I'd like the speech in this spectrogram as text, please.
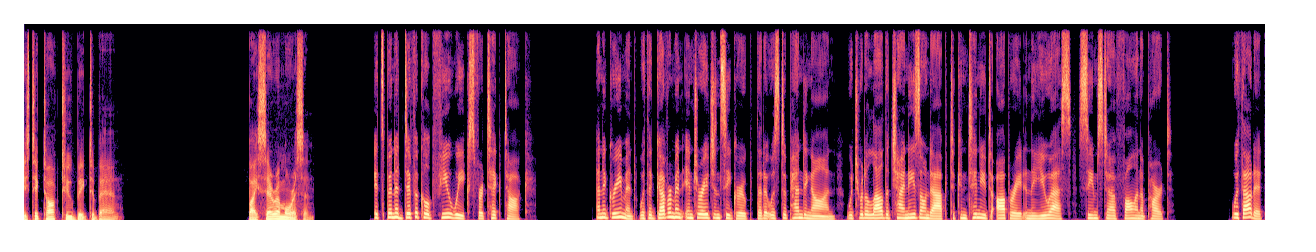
Is TikTok too big to ban? By Sara Morrison. It's been a difficult few weeks for TikTok. An agreement with a government interagency group that it was depending on, which would allow the Chinese owned app to continue to operate in the US, seems to have fallen apart. Without it,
